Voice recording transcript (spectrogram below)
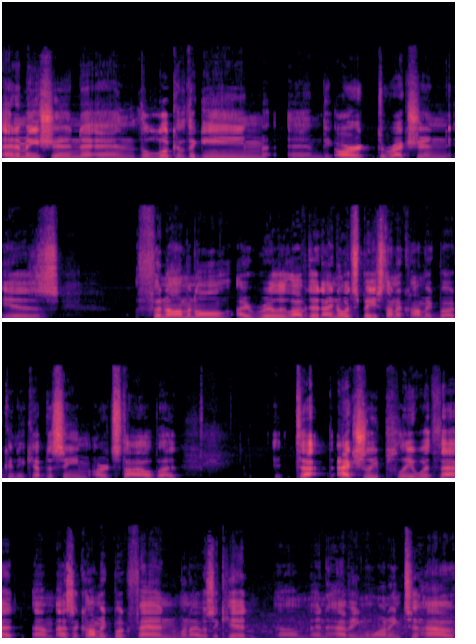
animation and the look of the game and the art direction is phenomenal. I really loved it. I know it's based on a comic book and they kept the same art style, but to actually play with that um, as a comic book fan when I was a kid um, and having wanting to have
